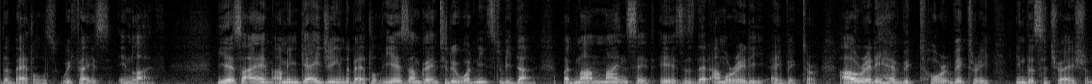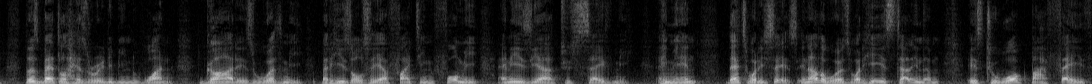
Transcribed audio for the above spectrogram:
the battles we face in life. Yes, I am. I'm engaging in the battle. Yes, I'm going to do what needs to be done. But my mindset is, is that I'm already a victor. I already have victor- victory in this situation. This battle has already been won. God is with me, but He's also here fighting for me, and He's here to save me. Amen. That's what He says. In other words, what He is telling them is to walk by faith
